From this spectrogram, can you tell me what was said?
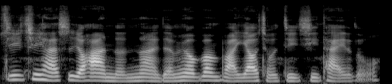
机器还是有它的能耐的，没有办法要求机器太多。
